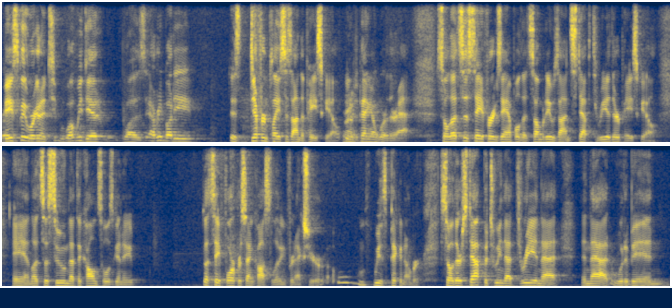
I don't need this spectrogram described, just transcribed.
Basically, we're gonna, t- what we did was everybody is different places on the pay scale, you know, Right. depending on where they're at. So let's just say, for example, that somebody was on step three of their pay scale. And let's assume that the council is gonna, let's say four percent cost of living for next year. We just pick a number. So their step between that three and that, and that would have been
